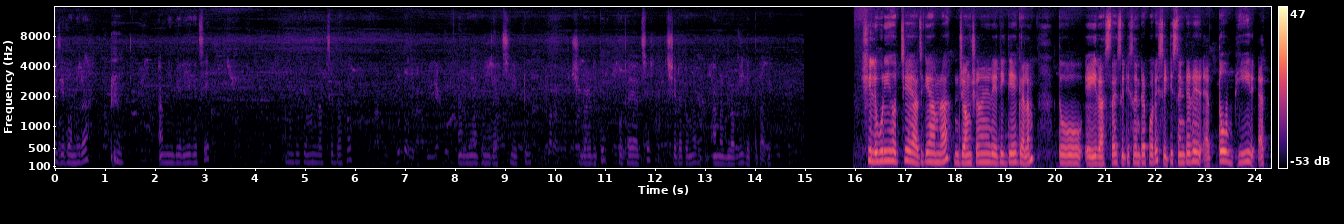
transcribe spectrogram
এই যে বন্ধুরা আমি বেরিয়ে গেছি। আমাকে কেমন লাগছে দেখো? আমি এখন যাচ্ছি একটু শিলিগুড়িতে কোথায় আছে সেটা তোমরা আমার ব্লগেই দেখতে পাবে। শিলিগুড়ি হচ্ছে আজকে আমরা জংশনের এদিক দিয়ে গেলাম। তো এই রাস্তায় সিটি সেন্টার পরে সিটি সেন্টারের এত ভিড়, এত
